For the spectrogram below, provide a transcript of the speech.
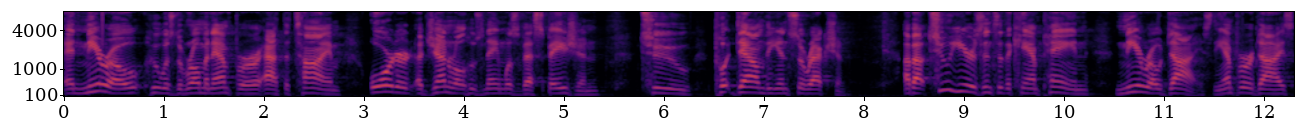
And Nero, who was the Roman emperor at the time, ordered a general whose name was Vespasian to put down the insurrection. About two years into the campaign, Nero dies. The emperor dies.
